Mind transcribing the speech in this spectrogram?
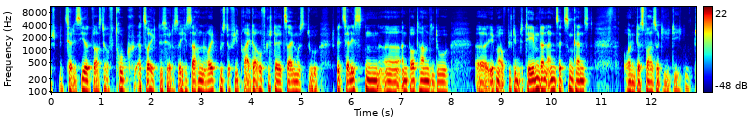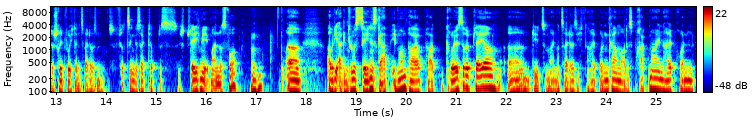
spezialisiert warst du auf Druckerzeugnisse oder solche Sachen. Und heute musst du viel breiter aufgestellt sein, musst du Spezialisten äh, an Bord haben, die du äh, eben auf bestimmte Themen dann ansetzen kannst. Und das war so die, die, der Schritt, wo ich dann 2014 gesagt habe, das stelle ich mir eben anders vor. Mhm. Äh, aber die Agenturszene, es gab immer ein paar, paar größere Player, äh, die zu meiner Zeit, als ich nach Heilbronn kam, war das Pragma in Heilbronn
